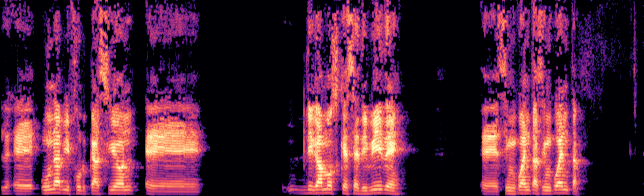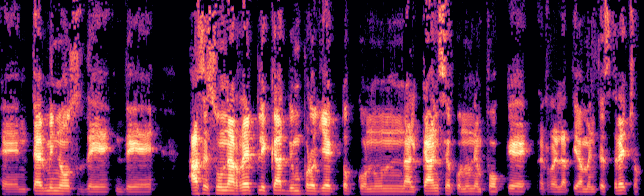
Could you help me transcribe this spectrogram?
eh, una bifurcación eh, digamos que se divide 50-50 eh, en términos de, haces una réplica de un proyecto con un alcance o con un enfoque relativamente estrecho.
